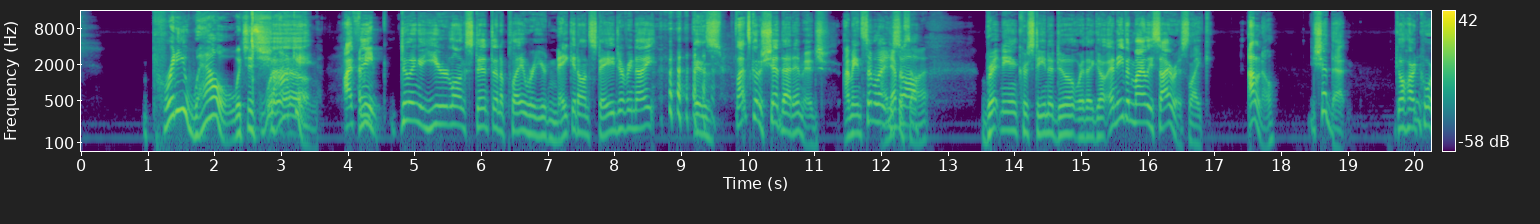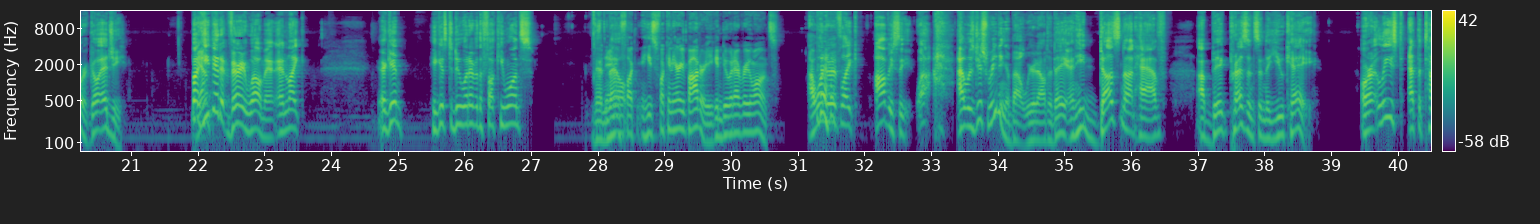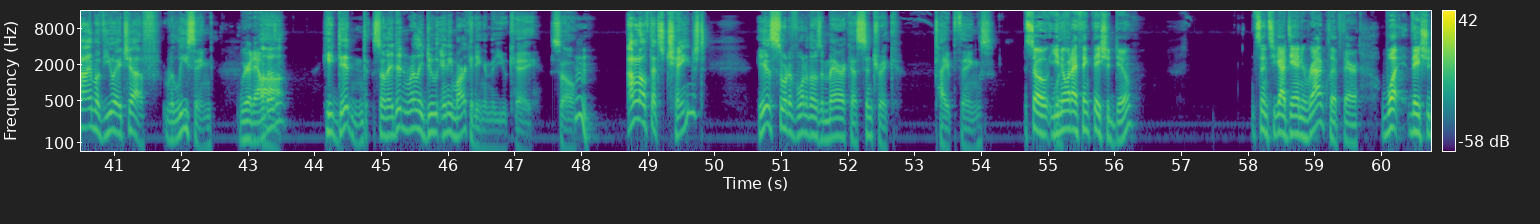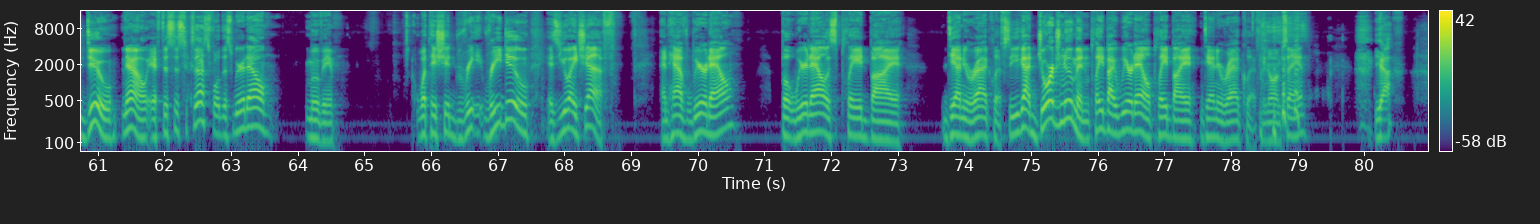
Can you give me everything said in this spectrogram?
pretty well, which is Well, shocking. I think mean- doing a year long stint in a play where you're naked on stage every night is that's going to shed that image. I mean, similar. I you saw, saw it. Britney and Christina do it where they go, and even Miley Cyrus. Like, I don't know, you shed that. Go hmm. hardcore, go edgy. But he did it very well, man. And like, again, he gets to do whatever the fuck he wants. And Daniel now, fucking, he's fucking Harry Potter. He can do whatever he wants. I wonder if, like, obviously, well, I was just reading about Weird Al today, and he does not have a big presence in the UK, or at least at the time of UHF releasing, Weird Al Uh, doesn't. he didn't. So they didn't really do any marketing in the UK. So Hmm. I don't know if that's changed. He is sort of one of those America centric type things. So you with- know what I think they should do? Since you got Daniel Radcliffe there, what they should do now, if this is successful, this Weird Al movie, what they should re- redo is UHF and have Weird Al, but Weird Al is played by Daniel Radcliffe. So you got George Newman played by Weird Al, played by Daniel Radcliffe. You know what I'm saying? Yeah.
